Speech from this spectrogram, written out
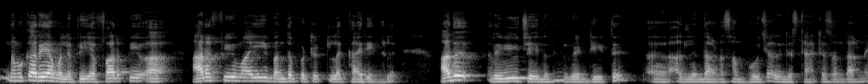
നമുക്കറിയാമല്ലോ P F R P R F പിയുമായി ബന്ധപ്പെട്ടിട്ടുള്ള കാര്യങ്ങൾ. അത് റിവ്യൂ ചെയ്യുന്നതിന് വേണ്ടിയിട്ട് അതിലെന്താണ് സംഭവിച്ചത് അതിന്റെ സ്റ്റാറ്റസ് എന്താണ്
